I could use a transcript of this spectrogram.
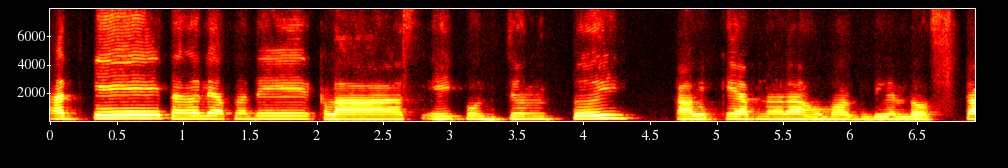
আজকে তাহলে আপনাদের ক্লাস এই পর্যন্তই কালকে আপনারা হোমওয়ার্ক দিবেন দশটা।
